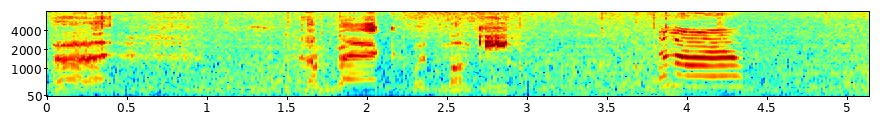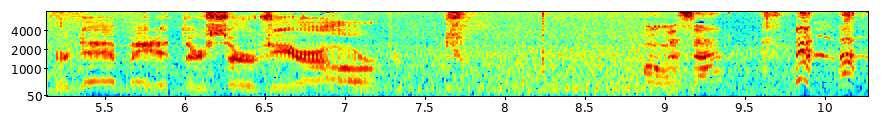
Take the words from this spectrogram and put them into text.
Alright. I'm back with Monkey. Hello. Her dad made it through surgery or what was that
